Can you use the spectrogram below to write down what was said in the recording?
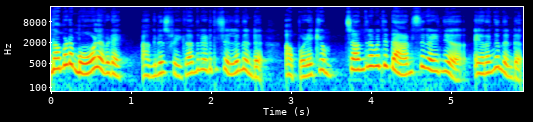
നമ്മുടെ മോൾ എവിടെ? അങ്ങനെ ശ്രീകാന്തിന്റെ അടുത്ത് ചെല്ലുന്നുണ്ട്. അപ്പോഴേക്കും ചന്ദ്രമതി ഡാൻസ് കഴിഞ്ഞ് ഇറങ്ങുന്നുണ്ട്.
